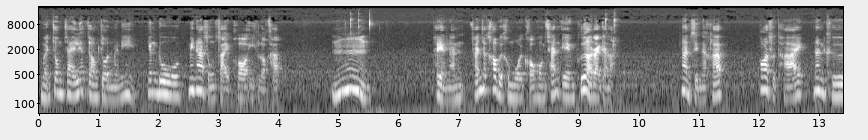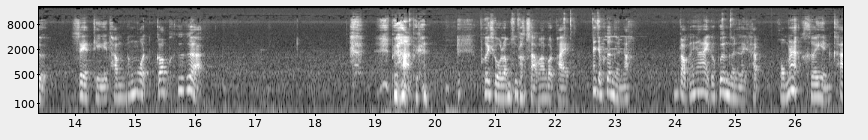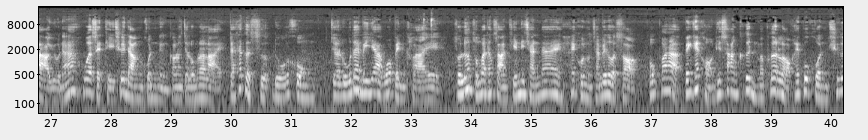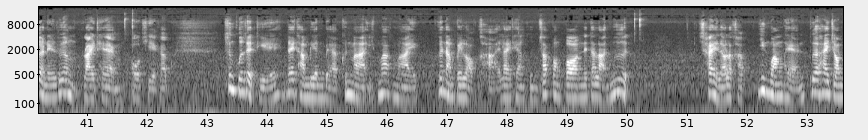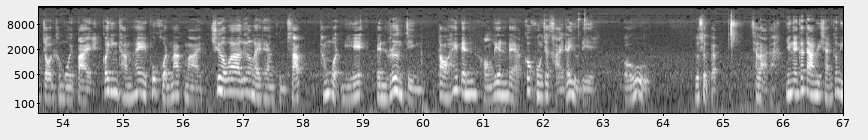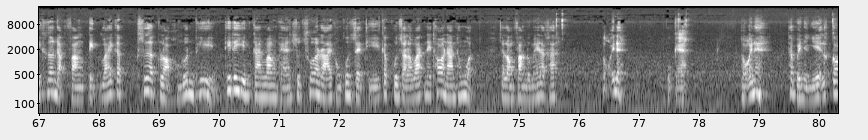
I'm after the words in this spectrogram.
เหมือนจงใจเรียกจอมโจรมานี่ ยังดูไม่น่าสงสัยพออีกหรอครับ อืม ถ้าอย่างนั้นฉันจะเข้าไปขโมยของของฉันเองเพื่ออะไรกันล่ะ นั่นสินะครับ ข้อสุดท้ายนั่นคือ เศรษฐีทำทั้งหมดก็เพื่อ เพื่อหาเพื่อน เพื่อโชว์ระบบรักษาความปลอดภัย น่าจะเพื่อเงินเนาะตอบง่ายๆก็เพื่อเงินเลยครับผมน่ะเคยเห็นข่าวอยู่นะ ว่าเศรษฐีชื่อดังคนหนึ่งกำลังจะล้มละลาย แต่ถ้าเกิดสืบดูก็คง จะรู้ได้ไม่ยากว่าเป็นใคร ส่วนเรื่องสมบัติทั้งสามชิ้นที่ฉันได้ให้คนของฉันไปตรวจสอบ พบว่าเป็นแค่ของที่สร้างขึ้นมาเพื่อหลอกให้ผู้คนเชื่อในเรื่องรายแทงโอเคครับ ซึ่งคุณเศรษฐีได้ทำเรียนแบบขึ้นมาอีกมากมาย เพื่อนำไปหลอกขายลายแทงขุมทรัพย์ปลอมๆในตลาดมืด ใช่แล้วล่ะครับ ยิ่งวางแผนเพื่อให้จอมโจรขโมยไป ก็ยิ่งทำให้ผู้คนมากมาย เชื่อว่าเรื่องลายแทงขุมทรัพย์ ทั้งหมดนี้เป็นเรื่องจริง ต่อให้เป็นของเรียนแบบก็คงจะขายได้อยู่ดี โอ้รู้สึกแบบฉลาดอะยังไงก็ตามดิฉันก็มีเครื่องดักฟังติดไว้กับเสื้อกราะของรุ่นพี่ ที่ได้ยินการวางแผนสุดชั่วร้ายของคุณเศรษฐีกับคุณสารวัตรในท่อน้ำทั้งหมด จะลองฟังดูไหมล่ะคะน้อยเน่พวกแกน้อยเน่ถ้าเป็นอย่างนี้แล้วก็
